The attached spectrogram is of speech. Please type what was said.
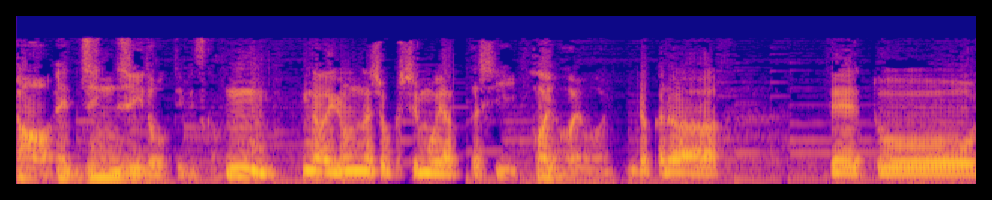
ああ、え、人事異動って意味ですか？うん。だからいろんな職種もやったし、はいはいはい。だから、えっ、と、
